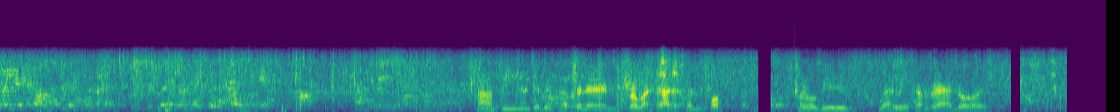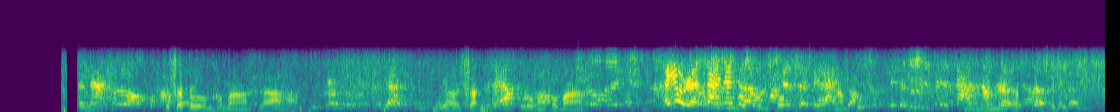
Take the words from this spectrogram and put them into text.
会越瘦呢越不深，所以你可以多喝一点。好， ภาพนี้น่าจะเป็นภาพแสดงประวัติการค้นพบโคโรบีแวรี่ครั้งแรกโดย 很难喝哦，不 ก 好 ษัตริย์พระ 喝。 องค์เข้ามาล่า 对， ล่าสัตว์นะครับลงเข้ามา 还有人带那个清的水杯来装的，那个是那个大的那种热热的那个水。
